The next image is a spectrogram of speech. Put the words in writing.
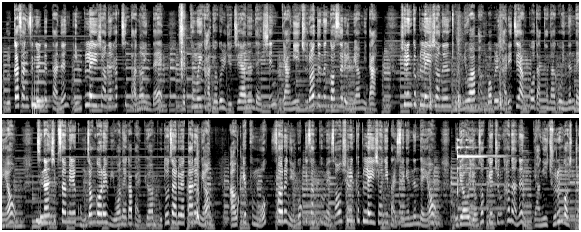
물가 상승을 뜻하는 인플레이션을 합친 단어인데 제품의 가격을 유지하는 대신 양이 줄어드는 것을 의미합니다. 슈링크플레이션은 종류와 방법을 가리지 않고 나타나고 있는데요. 지난 13일 공정거래위원회가 발표한 보도자료에 따르면 9개 품목 37개 상품에서 슈링크플레이션이 발생했는데요. 무려 6개 중 하나는 양이 줄은 것이죠.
